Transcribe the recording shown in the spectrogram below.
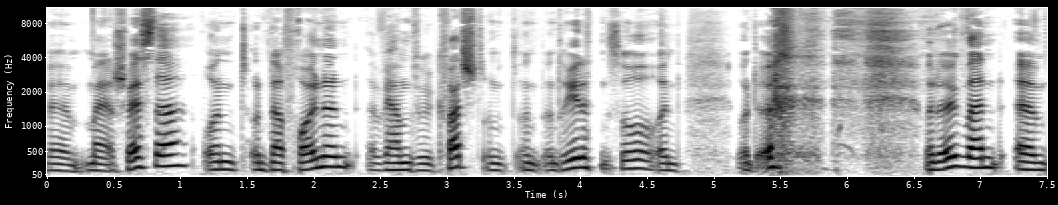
äh, meiner Schwester und, und einer Freundin, wir haben so gequatscht und, und, und redeten so und, und, und irgendwann ähm,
